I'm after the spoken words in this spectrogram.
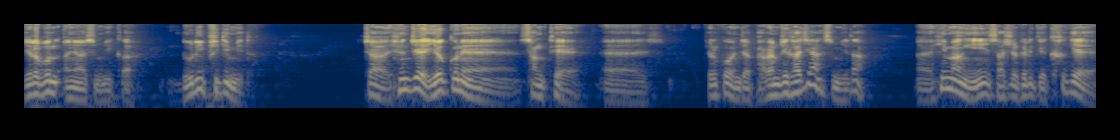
여러분 안녕하십니까 누리 PD입니다. 자 현재 여권의 상태 에, 결코 이제 바람직하지 않습니다. 에, 희망이 사실 그렇게 크게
